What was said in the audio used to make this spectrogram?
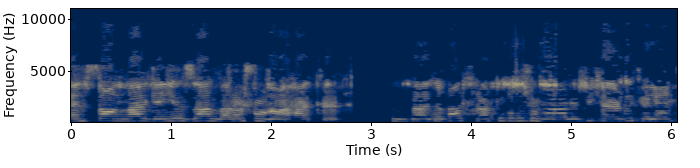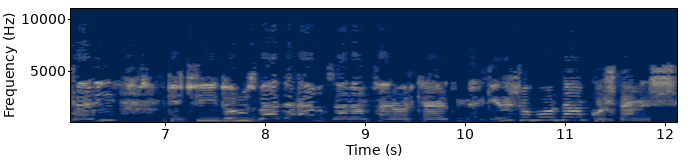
انسان مرگ یه زن براشون راحته. بعد قتل رفتی خودشون معرفی کرده که چی دو روز بعد عقد زنم فرار کرد گیرش رو بردم کشتمش.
